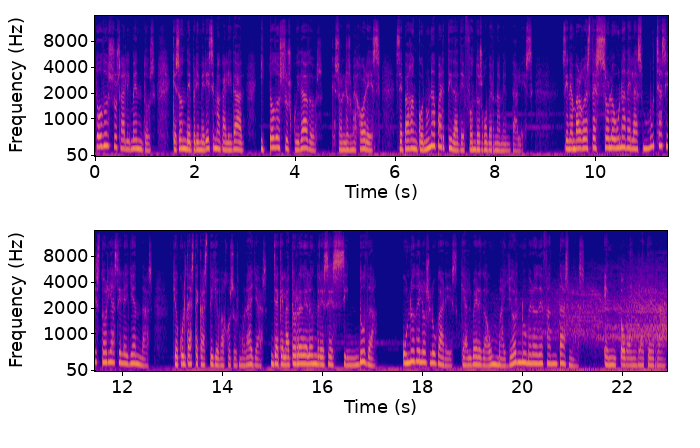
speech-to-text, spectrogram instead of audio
todos sus alimentos, que son de primerísima calidad, y todos sus cuidados, que son los mejores, se pagan con una partida de fondos gubernamentales. Sin embargo, esta es solo una de las muchas historias y leyendas que oculta este castillo bajo sus murallas, ya que la Torre de Londres es, sin duda, uno de los lugares que alberga un mayor número de fantasmas en toda Inglaterra.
